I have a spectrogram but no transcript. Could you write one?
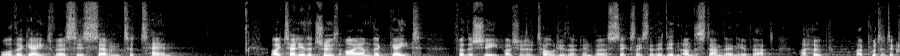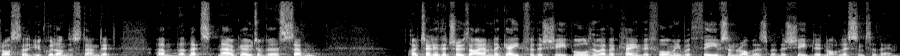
or the gate, verses 7 to 10. I tell you the truth, I am the gate for the sheep. I should have told you that in verse 6 they said they didn't understand any of that. I hope I put it across so that you could understand it. Um, but let's now go to verse 7. I tell you the truth, I am the gate for the sheep. All who ever came before me were thieves and robbers, but the sheep did not listen to them.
